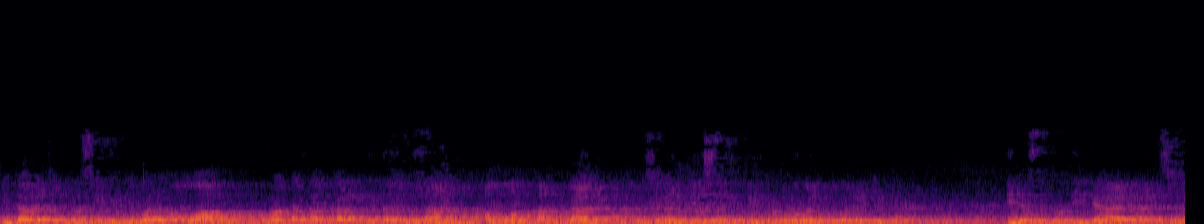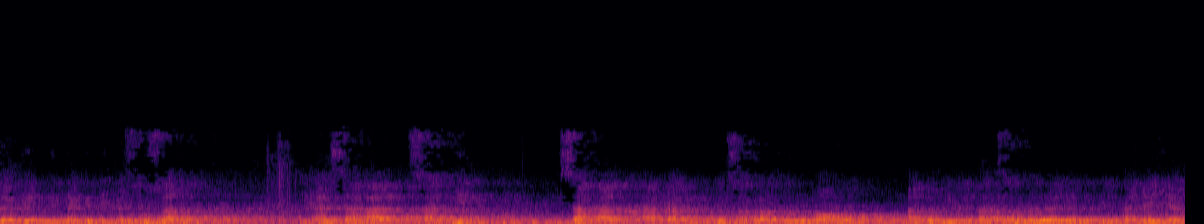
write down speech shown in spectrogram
Kita rajin berzikir kepada Allah Maka tatkala kita susah Allah akan senantiasa memberi pertolongan kepada kita Tidak seperti keadaan sebagian kita ketika susah Ya saat sakit saat akan sakratul maut atau di antara saudara yang ada yang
